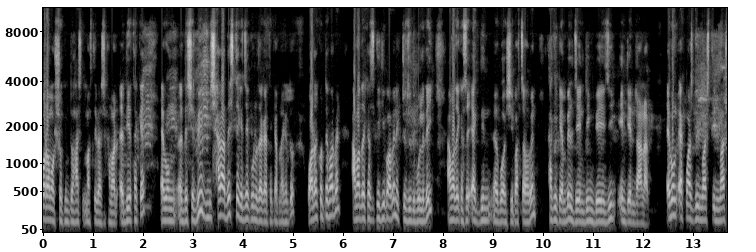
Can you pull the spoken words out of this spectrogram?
পরামর্শ কিন্তু হাঁস, মাসলিবি হাসি খামার দিয়ে থাকে এবং দেশের সারা দেশ থেকে যে কোনো জায়গা থেকে আপনারা কিন্তু অর্ডার করতে পারবেন। আমাদের কাছে কি কি পাবেন একটু যদি বলে দিই। আমাদের কাছে একদিন বয়সী বাচ্চা পাবেন। Khaki Campbell Jinding Beijing Indian runner. এবং এক মাস, দুই মাস, তিন মাস,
